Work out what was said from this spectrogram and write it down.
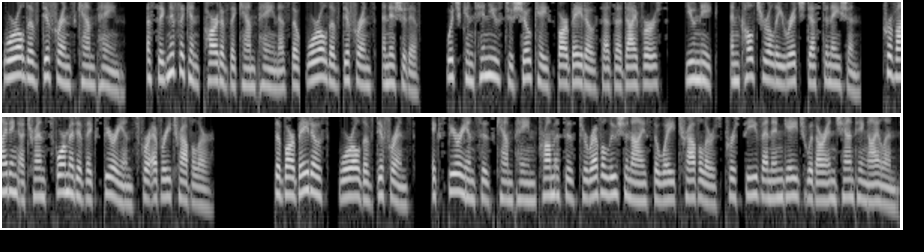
World of Difference campaign. A significant part of the campaign is the World of Difference initiative, which continues to showcase Barbados as a diverse, unique, and culturally rich destination, providing a transformative experience for every traveler. The Barbados World of Difference Experiences campaign promises to revolutionize the way travelers perceive and engage with our enchanting island.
